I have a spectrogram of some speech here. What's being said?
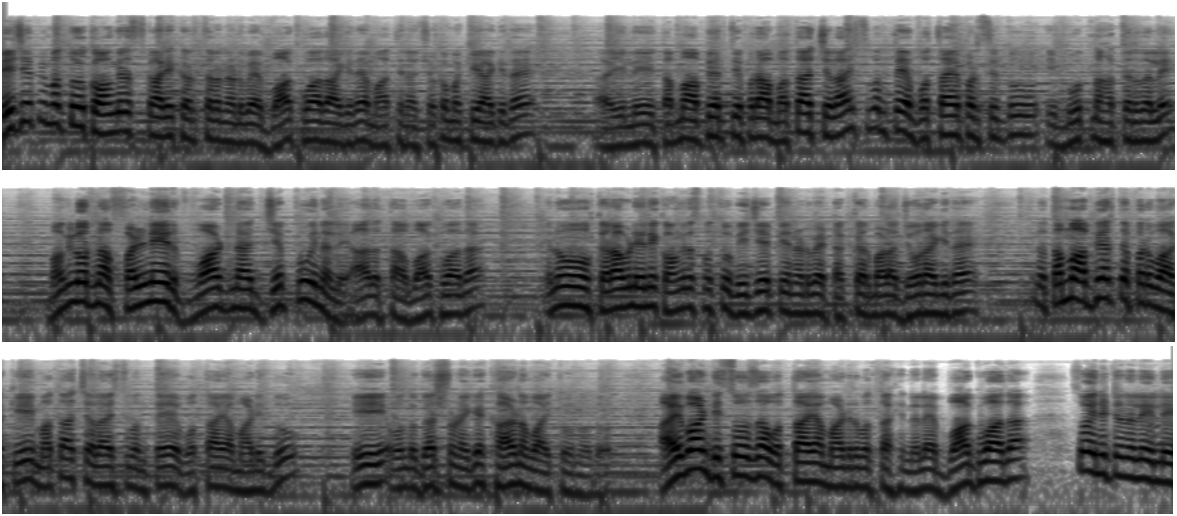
ಬಿಜೆಪಿ ಮತ್ತು ಕಾಂಗ್ರೆಸ್ ಕಾರ್ಯಕರ್ತರ ನಡುವೆ ವಾಗ್ವಾದ ಆಗಿದೆ, ಮಾತಿನ ಚಕಮಕಿ ಆಗಿದೆ. ಇಲ್ಲಿ ತಮ್ಮ ಅಭ್ಯರ್ಥಿ ಪರ ಮತ ಚಲಾಯಿಸುವಂತೆ ಒತ್ತಾಯಪಡಿಸಿದ್ದು ಈ ಬೂತ್ನ ಹತ್ತಿರದಲ್ಲಿ ಮಂಗಳೂರಿನ ಫಳ್ನೀರ್ ವಾರ್ಡ್ನ ಜೆಪ್ಪುವಿನಲ್ಲಿ ಆದಂತಹ ವಾಗ್ವಾದ. ಇನ್ನು ಕರಾವಳಿಯಲ್ಲಿ ಕಾಂಗ್ರೆಸ್ ಮತ್ತು ಬಿಜೆಪಿಯ ನಡುವೆ ಟಕ್ಕರ್ ಬಹಳ ಜೋರಾಗಿದೆ. ಇನ್ನು ತಮ್ಮ ಅಭ್ಯರ್ಥಿ ಪರವಾಗಿ ಮತ ಚಲಾಯಿಸುವಂತೆ ಒತ್ತಾಯ ಮಾಡಿದ್ದು ಈ ಒಂದು ಘರ್ಷಣೆಗೆ ಕಾರಣವಾಯಿತು ಅನ್ನೋದು. ಐವಾನ್ ಡಿಸೋಜಾ ಒತ್ತಾಯ ಮಾಡಿರುವಂತಹ ಹಿನ್ನೆಲೆ ವಾಗ್ವಾದ. ಸೊ, ಈ ನಿಟ್ಟಿನಲ್ಲಿ ಇಲ್ಲಿ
